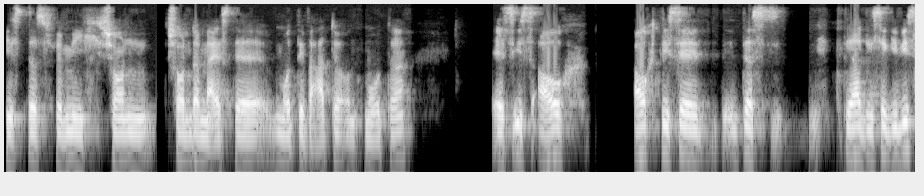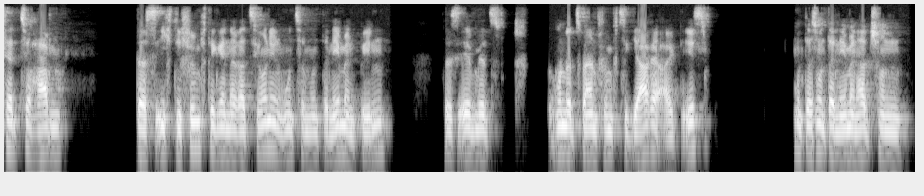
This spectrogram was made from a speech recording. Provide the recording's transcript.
ist das für mich schon, schon der meiste Motivator und Motor. Es ist auch auch diese, das, ja, diese Gewissheit zu haben, dass ich die fünfte Generation in unserem Unternehmen bin, das eben jetzt 152 Jahre alt ist. Und das Unternehmen hat schon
